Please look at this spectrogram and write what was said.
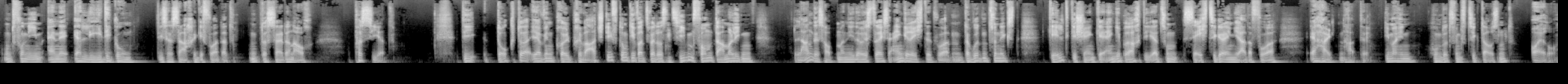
und von ihm eine Erledigung dieser Sache gefordert. Und das sei dann auch passiert. Die Dr. Erwin Pröll Privatstiftung, die war 2007 vom damaligen Landeshauptmann Niederösterreichs eingerichtet worden. Da wurden zunächst Geldgeschenke eingebracht, die er zum 60er im Jahr davor erhalten hatte. Immerhin 150.000 Euro.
